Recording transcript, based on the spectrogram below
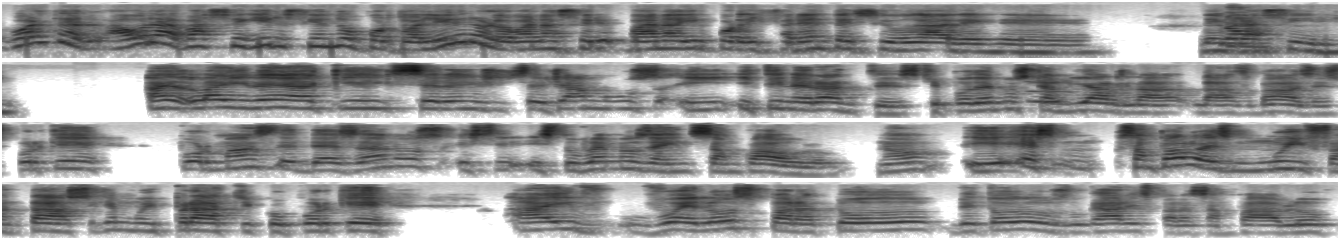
Walter, ¿ahora va a seguir siendo Porto Alegre o lo van a, hacer, van a ir por diferentes ciudades de, de no, Brasil? la idea que seamos itinerantes, que podemos cambiar la, las bases, porque por más de 10 años estuvimos en São Paulo, ¿no? Y es, São Paulo es muy fantástico, muy práctico, porque hay vuelos para todo, de todos los lugares para São Paulo,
